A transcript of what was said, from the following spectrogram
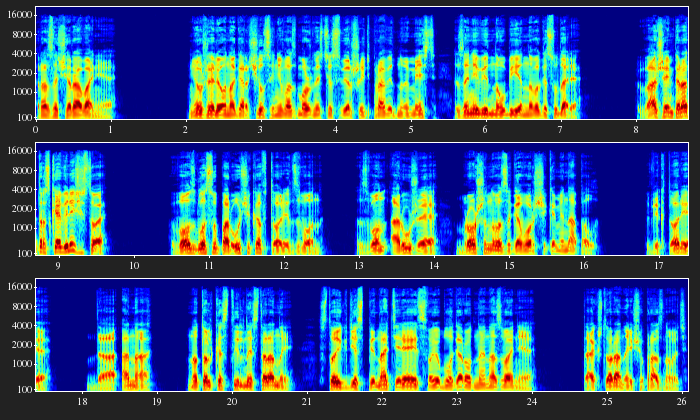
разочарования. Неужели он огорчился невозможностью совершить праведную месть за невинно убиенного государя? «Ваше императорское величество!» Возгласу поручика вторит звон. Звон оружия, брошенного заговорщиками на пол. «Виктория?» «Да, она. Но только с тыльной стороны, с той, где спина теряет свое благородное название. Так что рано еще праздновать.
